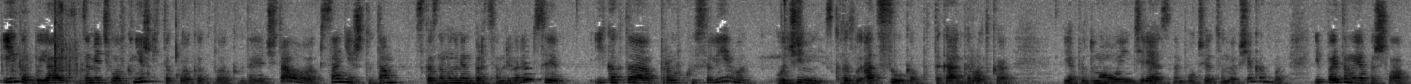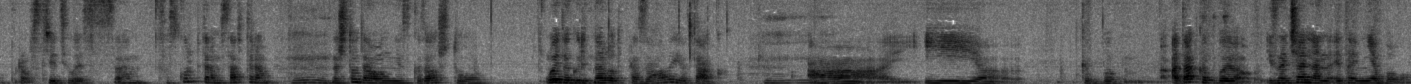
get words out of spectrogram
И как бы я заметила в книжке такое, как бы, когда я читала в описании, что там сказано монумент борцам революции, и как-то про Урку Салиева очень как бы отсылка такая короткая. Я подумала, интересно, получается, он вообще как бы... И поэтому я пошла, встретилась с, со скульптором, с автором, mm. на что, да, он мне сказал, что... Ой, это, говорит, народ прозвал ее так. Mm. А, и как бы а так как бы изначально это не было,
